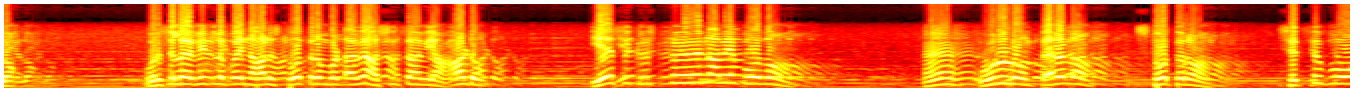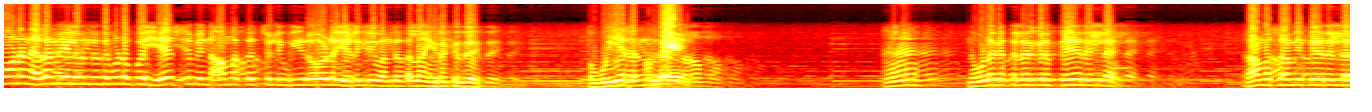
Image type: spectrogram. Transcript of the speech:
எழும். ஒரு சில வீட்டுல போய் நாலு ஸ்தோத்திரம் போட்டாவே அசுத்தாவி ஆடும். இயேசு கிறிஸ்துனாவே போதும். உருளும் பெறலும். ஸ்தோத்திரம். செத்து போன நிலைமையில இருந்தது கூட போய் இயேசுவின் நாமத்தை சொல்லி உயிரோட எழுதி வந்ததெல்லாம் இருக்குது. இப்ப உயர்ந்த. நாமம். இந்த உலகத்துல இருக்கிற பேர் இல்ல. ராமசாமி பேர் இல்ல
